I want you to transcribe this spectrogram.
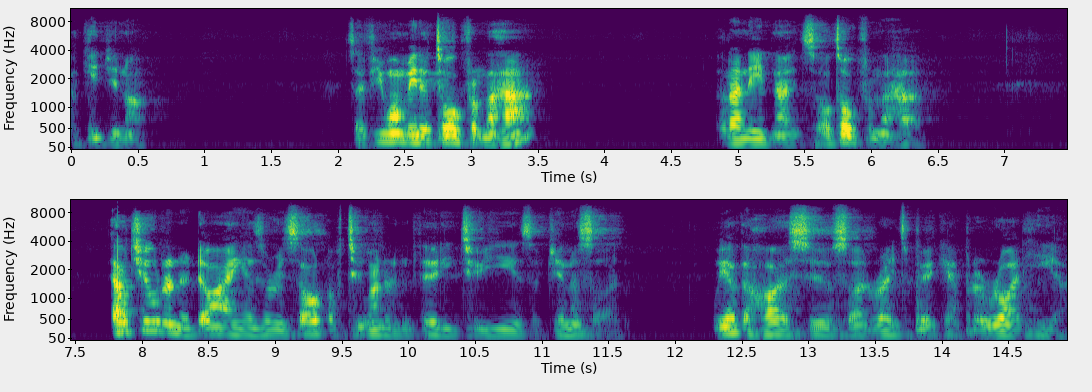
I kid you not. So if you want me to talk from the heart, I don't need notes. I'll talk from the heart. Our children are dying as a result of 232 years of genocide. We have the highest suicide rates per capita right here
